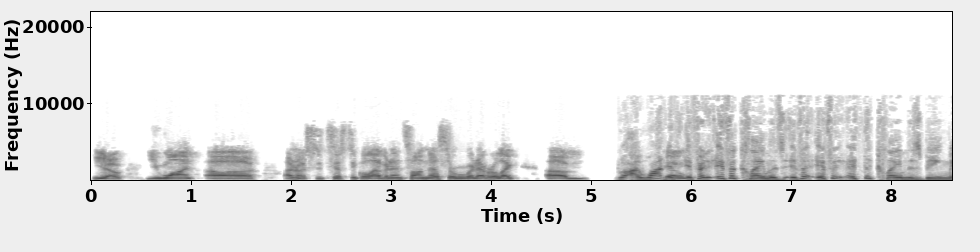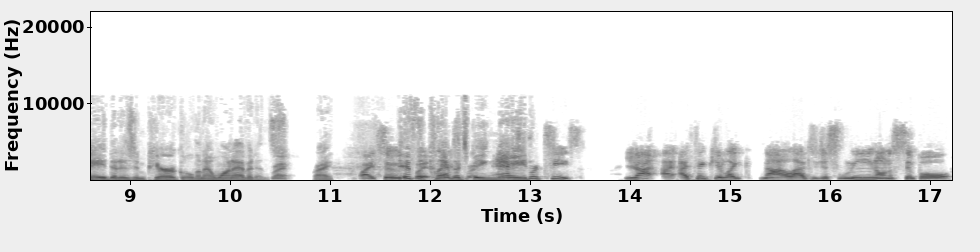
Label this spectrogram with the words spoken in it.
you know, you want, uh, I don't know, statistical evidence on this or whatever. Like, um, Well, I want So- if if a, if a claim is if a, if a, if the claim is being made that is empirical, then I want evidence. Right. Right. all right. So If the claim that's being made- expertise, you're not, I, I think you're like not allowed to just lean on a simple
